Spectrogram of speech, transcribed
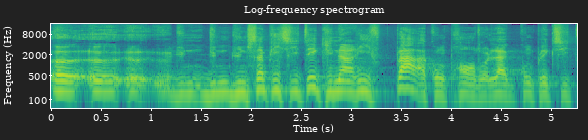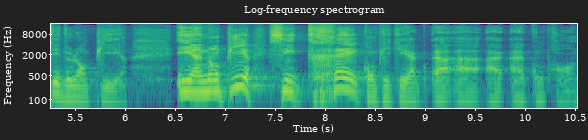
euh, euh, euh, d'une simplicité qui n'arrive pas à comprendre la complexité de l'Empire. Et un empire, c'est très compliqué à, comprendre.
